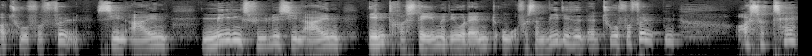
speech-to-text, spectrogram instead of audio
at turde forfølge sin egen meningsfylde, sin egen indre stemme, det er jo et andet ord for samvittigheden, at turde forfølge den, og så tage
